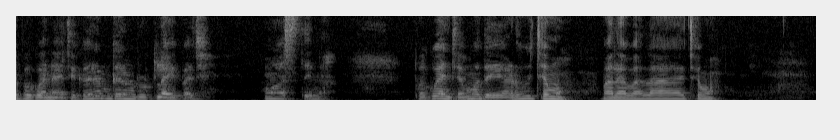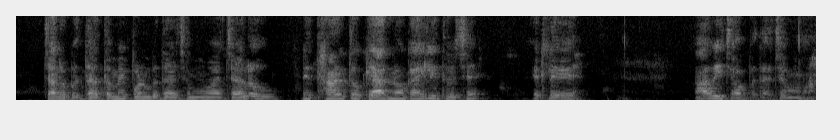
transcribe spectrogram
ને ભગવાન આજે ગરમ ગરમ રોટલા આપ્યા છે. મસ્ત એના. ભગવાન જમો દયાળુ, જમો મારા વાલા, જમો. ચાલો બધા, તમે પણ બધા જમવા ચાલો. ને થાળ તો ક્યારનો ગાઈ લીધો છે? એટલે આવી જાઓ બધા જમવા.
